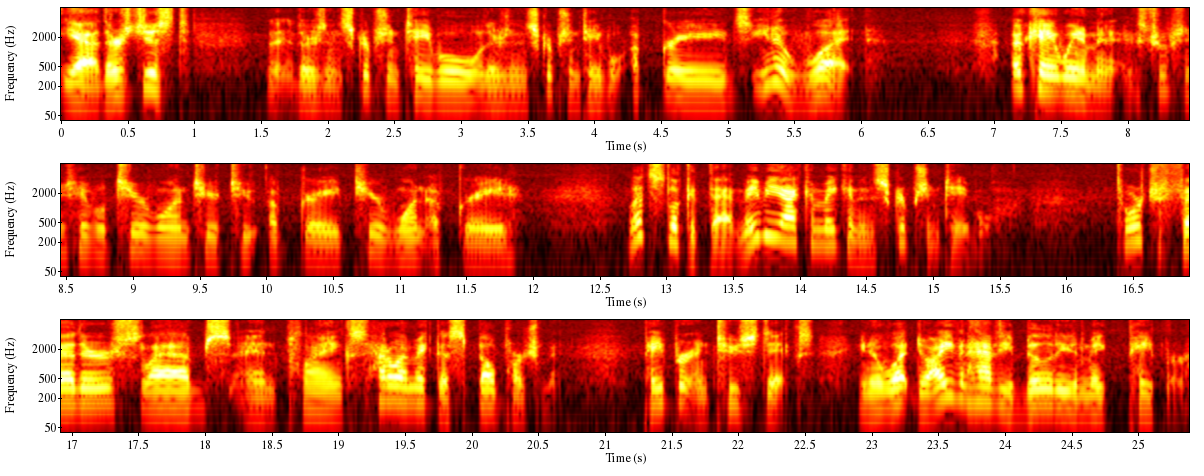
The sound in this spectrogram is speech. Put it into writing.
yeah, there's just there's inscription table. There's an inscription table upgrades. You know what? Okay, wait a minute. Inscription table tier one, tier two upgrade, tier one upgrade. Let's look at that. Maybe I can make an inscription table. Torch feathers, slabs, and planks. How do I make a spell parchment? Paper and two sticks. You know what? Do I even have the ability to make paper?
